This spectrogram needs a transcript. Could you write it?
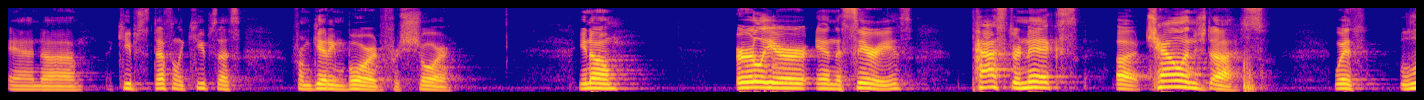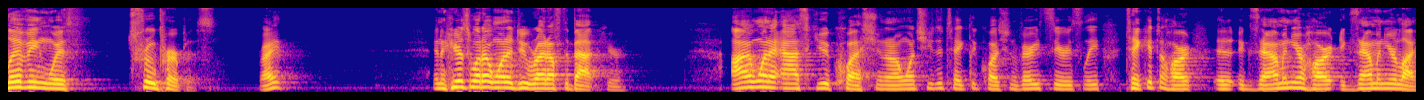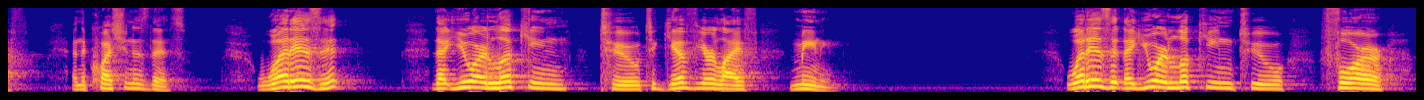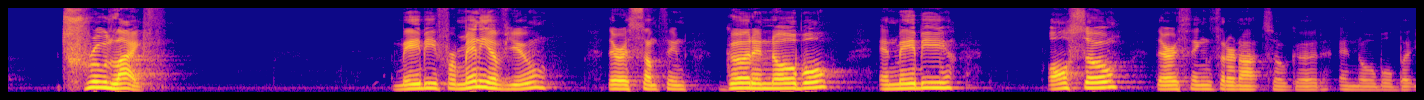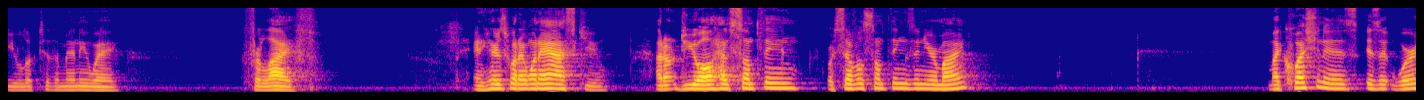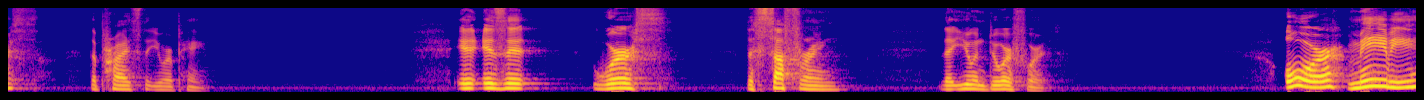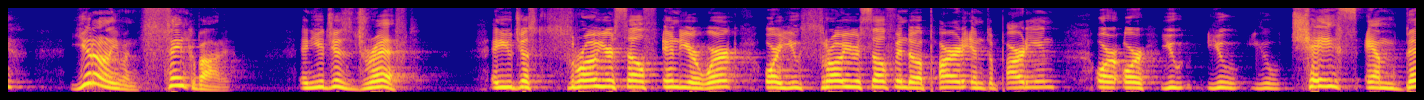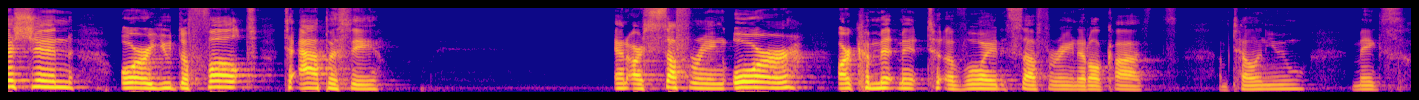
And uh, keeps, definitely keeps us from getting bored for sure. You know, earlier in the series, Pastor Nix uh, challenged us with living with true purpose, right? And here's what I want to do right off the bat here. I want to ask you a question, and I want you to take the question very seriously. Take it to heart. Uh, examine your heart, examine your life. And the question is this What is it that you are looking to to give your life meaning? What is it that you are looking to for true life? Maybe for many of you, there is something good and noble, and maybe also there are things that are not so good and noble, but you look to them anyway for life. And here's what I want to ask you. I don't do you all have something or several somethings in your mind? My question is is it worth the price that you are paying? Is it worth the suffering that you endure for it. Or maybe you don't even think about it and you just drift and you just throw yourself into your work or you throw yourself into a party into partying or, or you, you, you chase ambition or you default to apathy and are suffering or our commitment to avoid suffering at all costs, I'm telling you, makes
